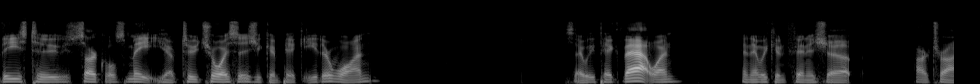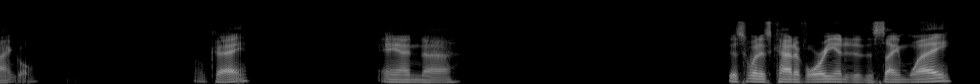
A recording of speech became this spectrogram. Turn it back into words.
these two circles meet. You have two choices. You can pick either one. So we pick that one, and then we can finish up our triangle. Okay. And uh, this one is kind of oriented in the same way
